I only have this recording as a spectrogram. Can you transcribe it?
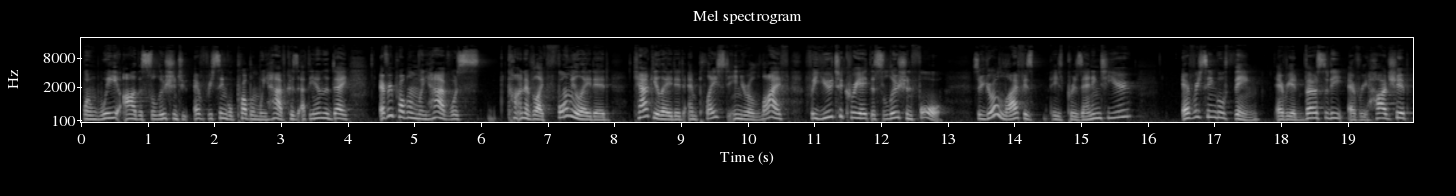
when we are the solution to every single problem we have? Because at the end of the day, every problem we have was kind of like formulated, calculated, and placed in your life for you to create the solution for. So your life is is presenting to you every single thing, every adversity, every hardship,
